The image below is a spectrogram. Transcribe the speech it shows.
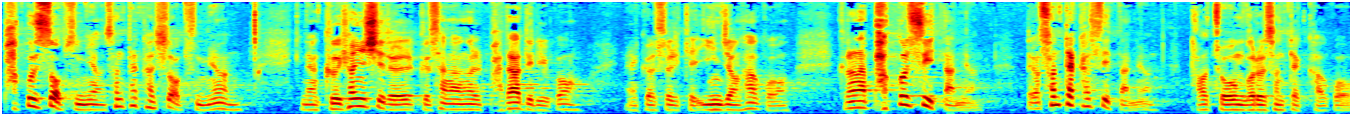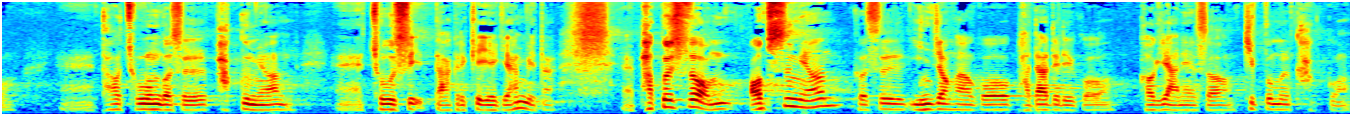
바꿀 수 없으면 선택할 수 없으면 그냥 그 현실을 그 상황을 받아들이고 그것을 이렇게 인정하고 그러나 바꿀 수 있다면 내가 선택할 수 있다면 더 좋은 것을 선택하고 더 좋은 것을 바꾸면 좋을 수 있다 그렇게 얘기합니다. 바꿀 수 없으면 그것을 인정하고 받아들이고 거기 안에서 기쁨을 갖고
